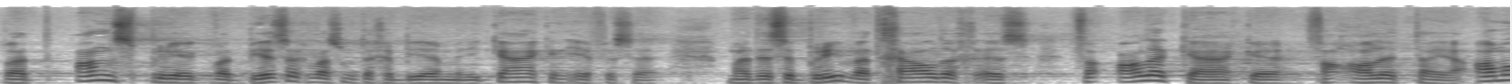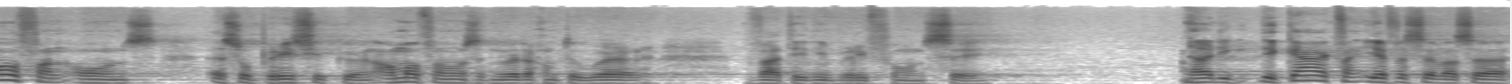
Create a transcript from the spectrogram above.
wat aanspreek wat besig was om te gebeur met die kerk in Efese, maar dis 'n brief wat geldig is vir alle kerke van alle tye. Almal van ons is op risiko en almal van ons het nodig om te hoor wat hierdie brief vir ons sê. Nou die die kerk van Efese was 'n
